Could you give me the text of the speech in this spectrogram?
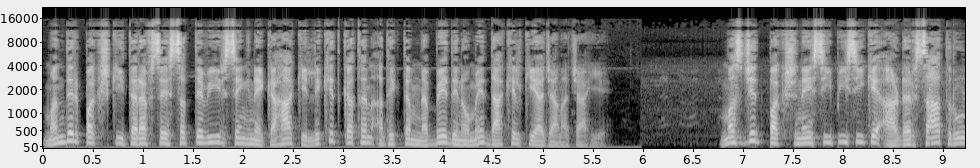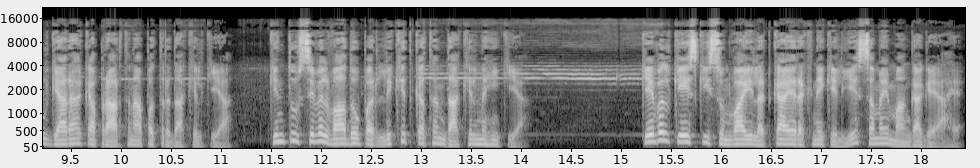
मंदिर पक्ष की तरफ़ से सत्यवीर सिंह ने कहा कि लिखित कथन अधिकतम नब्बे दिनों में दाखिल किया जाना चाहिए। मस्जिद पक्ष ने सीपीसी के आर्डर सात रूल ग्यारह का प्रार्थना पत्र दाखिल किया, किंतु सिविल वादों पर लिखित कथन दाखिल नहीं किया। केवल केस की सुनवाई लटकाए रखने के लिए समय मांगा गया है।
